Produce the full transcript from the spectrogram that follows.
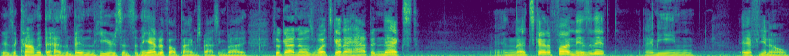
there's a comet that hasn't been here since the Neanderthal times passing by. So God knows what's going to happen next. And that's kind of fun, isn't it? I mean, if, you know,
